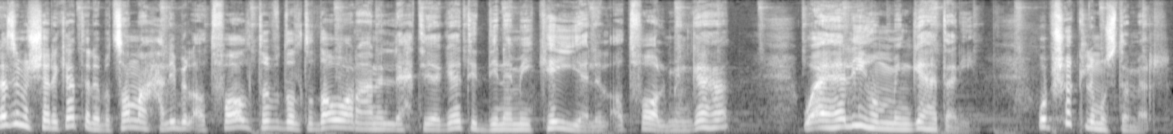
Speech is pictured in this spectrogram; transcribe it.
لازم الشركات اللي بتصنع حليب الأطفال تفضل تدور عن الاحتياجات الديناميكية للأطفال من جهة وأهاليهم من جهة تانية وبشكل مستمر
